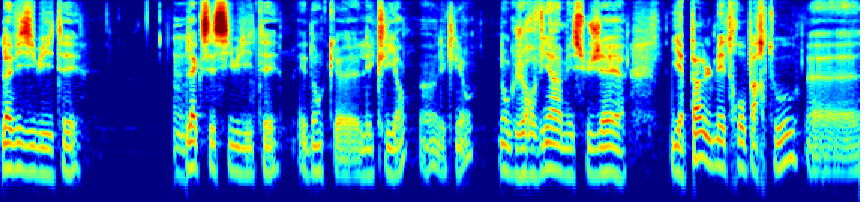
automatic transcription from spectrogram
La visibilité, Mm. l'accessibilité et donc euh, les clients, hein, les clients. Donc je reviens à mes sujets. Il n'y a pas le métro partout euh,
